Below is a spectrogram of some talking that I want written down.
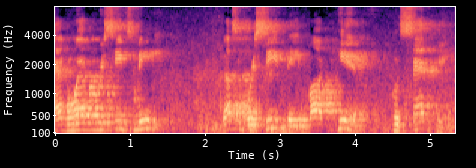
And whoever receives me doesn't receive me, but him who sent me.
